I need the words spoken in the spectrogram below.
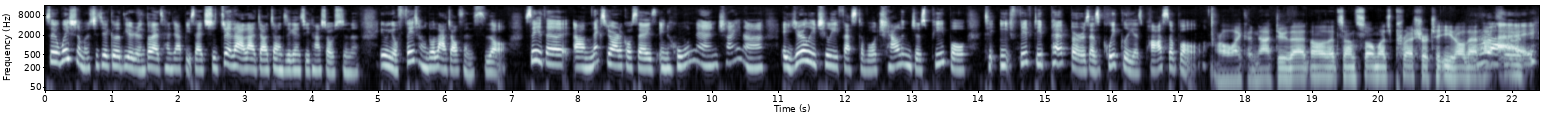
所以为什么世界各地的人都来参加比赛吃最辣辣椒酱汁跟其他熟食呢？因为有非常多辣椒粉丝哦。所以 the um, next article says in Hunan, China, a yearly chili festival challenges people to eat 50 peppers as quickly as possible. Oh, Oh, I could not do that. Oh, that sounds so much pressure to eat all that hot food.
